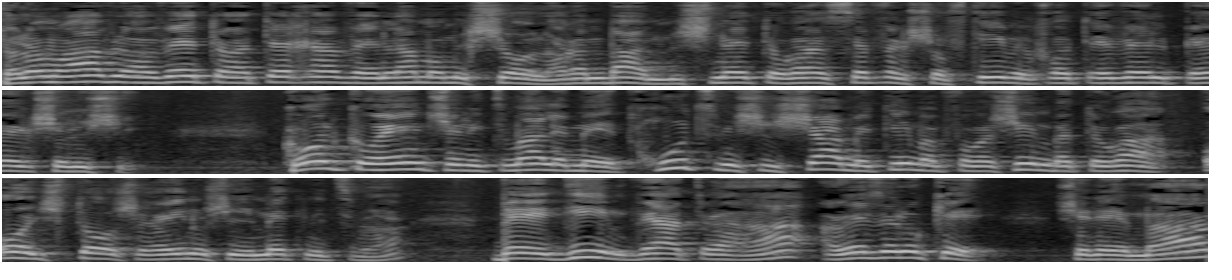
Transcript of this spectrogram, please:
שלום רב לא אוהב את תורתך ואין למה מכשול. הרמב"ם, משנה תורה, ספר שופטים, הלכות אבל, פרק שלישי. כל כהן שנטמע למת, חוץ משישה מתים המפורשים בתורה או אשתו שראינו שהיא מת מצווה, בעדים והתראה, הרי זה לוקה, שנאמר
